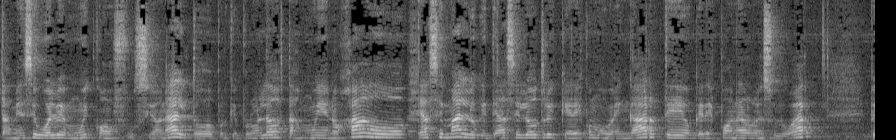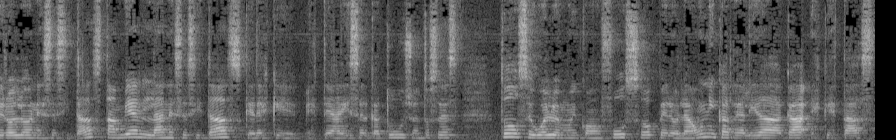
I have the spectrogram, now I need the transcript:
también se vuelve muy confusional todo, porque por un lado estás muy enojado, te hace mal lo que te hace el otro y querés como vengarte o querés ponerlo en su lugar pero lo necesitas también, la necesitas, querés que esté ahí cerca tuyo, entonces todo se vuelve muy confuso, pero la única realidad acá es que estás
